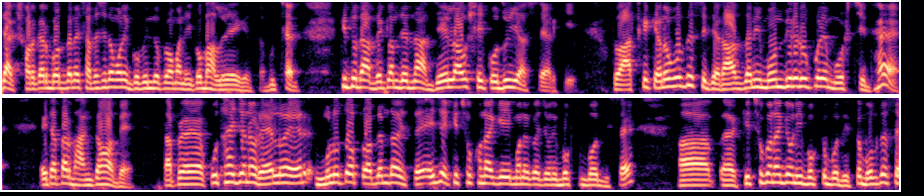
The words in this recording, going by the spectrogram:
যাক, সরকার বদলানের সাথে সাথে মনে গোবিন্দ প্রমাণিকও ভালো হয়ে গেছে, বুঝছেন? কিন্তু না, দেখলাম যে না, যে লাউ, সেই কদুই আছে আর কি। তো আজকে কেন বলতেছি যে রাজধানী মন্দিরের উপরে মসজিদ হ্যাঁ? এটা তার ভাঙতে হবে। তারপরে কোথায় যেন রেলওয়ের মূলত প্রবলেমটা হয়েছে, এই যে কিছুক্ষণ আগে মনে করে উনি বক্তব্য দিচ্ছে কিছুক্ষণ আগে উনি বক্তব্য দিচ্ছে বলতেছে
